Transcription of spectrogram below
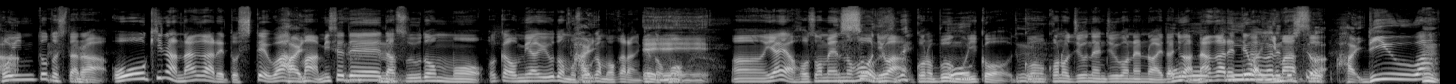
ポイントとしたら、大きな流れとしては、はい。まあ店で出すうどんも、それからお土産うどんもそうかもわからんけども、はいええうんやや細麺の方には、ね。このブーム以降、このこの10年15年の間には流れてはいます。ははい。理由は、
